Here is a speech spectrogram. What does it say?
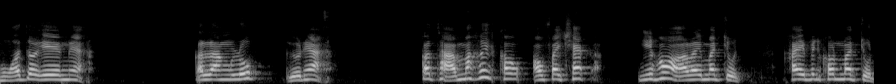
หัวตัวเองเนี่ยกำลังลุกอยู่เนี่ย ก็ถามว่าเฮ้ยเขาเอาไฟแช็กยี่ห้ออะไรมาจุด ใครเป็นคนมาจุด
